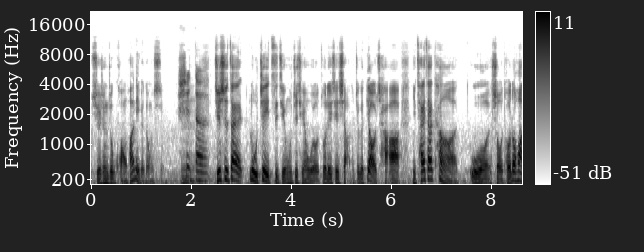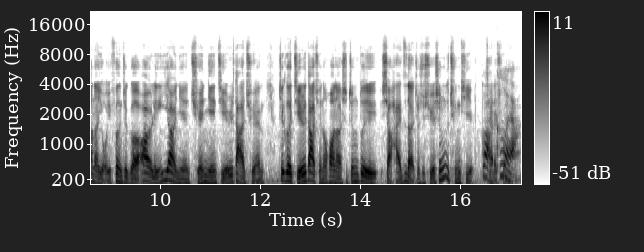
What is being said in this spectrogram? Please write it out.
学生中狂欢的一个东西。嗯是的，其实，在录这一次节目之前，我又做了一些小的这个调查啊。你猜猜看啊，我手头的话呢，有一份这个二零一二年全年节日大全。这个节日大全的话呢，是针对小孩子的，就是学生的群体多少？个呀？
